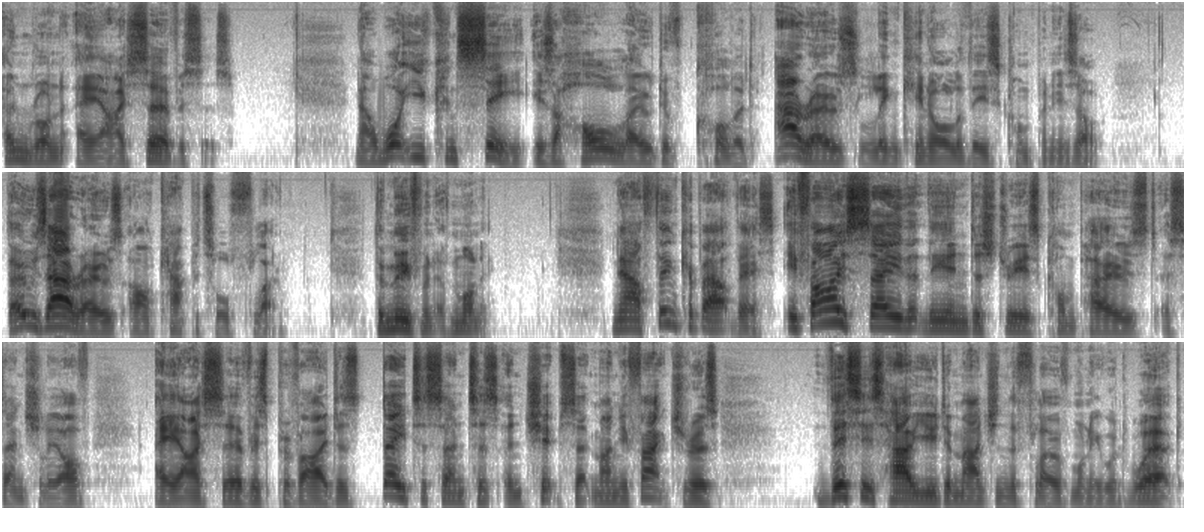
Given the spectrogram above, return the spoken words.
and run AI services. Now, what you can see is a whole load of coloured arrows linking all of these companies up. Those arrows are capital flow, the movement of money. Now, think about this. If I say that the industry is composed essentially of AI service providers, data centers, and chipset manufacturers, this is how you'd imagine the flow of money would work.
